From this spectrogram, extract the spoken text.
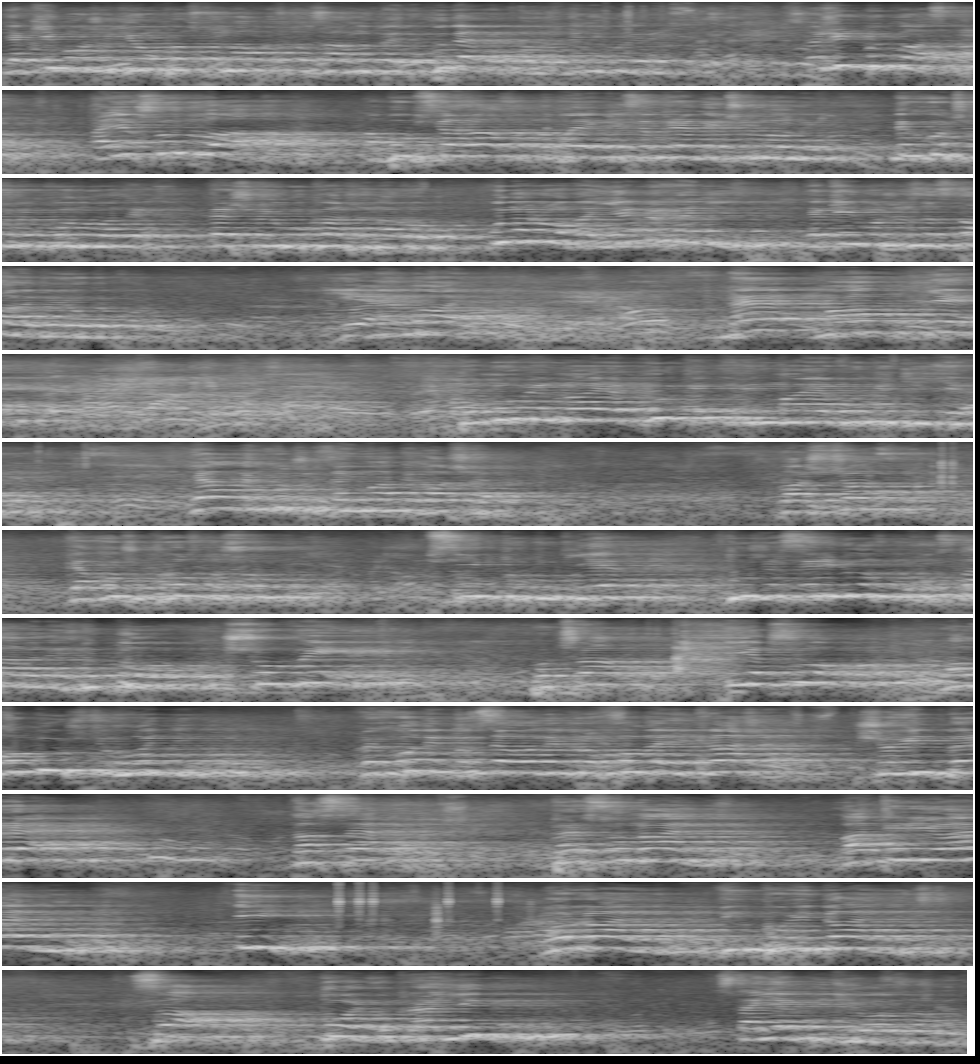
які можуть його просто-напросто загнобити. Буде виконувати, нікуди не. Скажіть, будь ласка, а якщо влада або вся разом, або якийсь окремий чиновник не хоче виконувати те, що йому каже народ, у народа є механізм, який може заставити його виконувати? Є. Немає. Тому він має бути і він має бути дієвим. Я не хочу займати ваше, ваш час. Я хочу просто, щоб всі, хто тут є, дуже серйозно поставились до того, що ви почали. І якщо Маломуш сьогодні виходить до цього мікрофона і каже, що він бере на себе персональну, матеріальну і моральну відповідальність за долю країни, стає знамена.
